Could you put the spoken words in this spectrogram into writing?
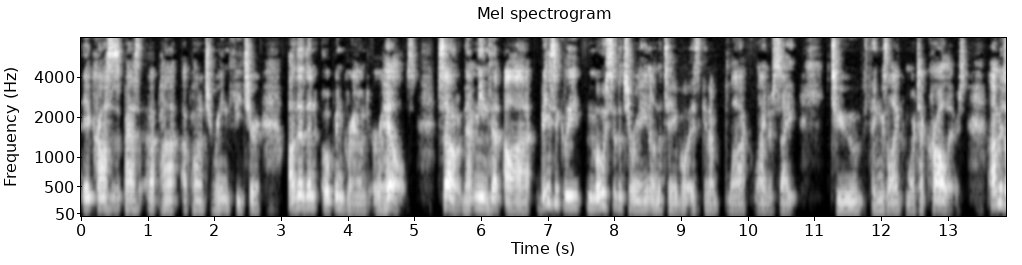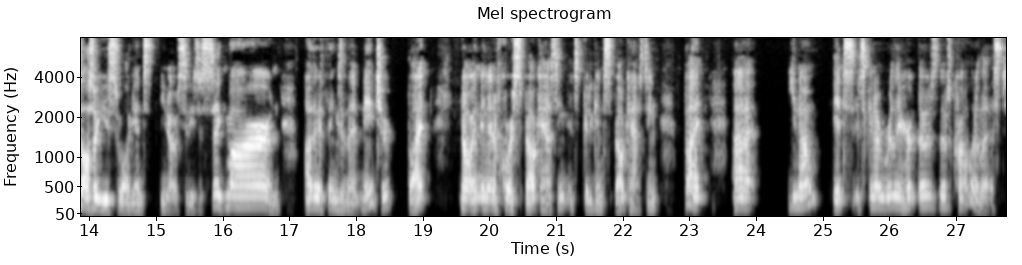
it crosses upon, upon a terrain feature other than open ground or hills. So that means that uh, basically most of the terrain on the table is going to block line of sight to things like Mortek crawlers. Um, it's also useful against you know cities of Sigmar and other things of that nature. But no, and, and then of course spellcasting. It's good against spellcasting, but uh, you know it's it's going to really hurt those those crawler list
